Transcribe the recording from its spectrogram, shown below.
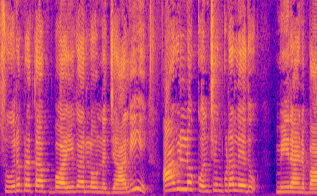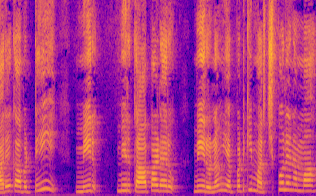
సూర్యప్రతాప్ బాయి గారిలో ఉన్న జాలి ఆవిడలో కొంచెం కూడా లేదు. మీరు ఆయన భార్య కాబట్టి మీరు మీరు కాపాడారు. మీ రుణం ఎప్పటికీ మర్చిపోలేనమ్మా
